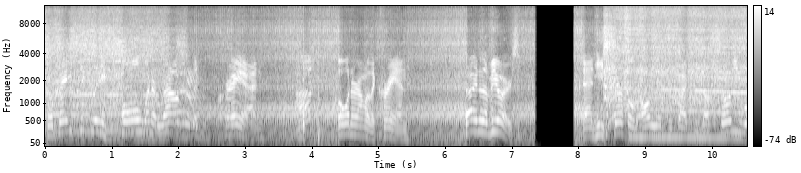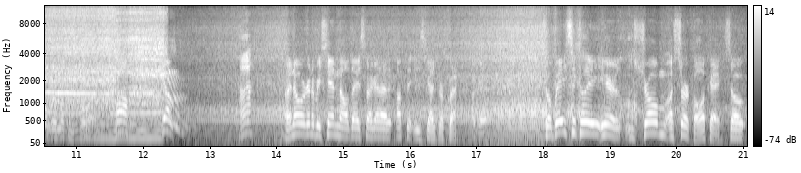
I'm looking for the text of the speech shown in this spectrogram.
So basically, Cole went around with a crayon. Huh? Cole went around with a crayon, talking to the viewers. And he circled all the imperfections. I'll show you what we're looking for. Oh, yo! Huh? I know we're gonna be standing all day, so I gotta update these guys real quick. Okay. So basically, here, show them a circle. Okay, so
